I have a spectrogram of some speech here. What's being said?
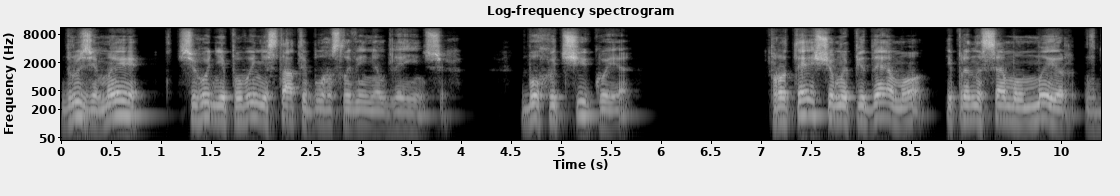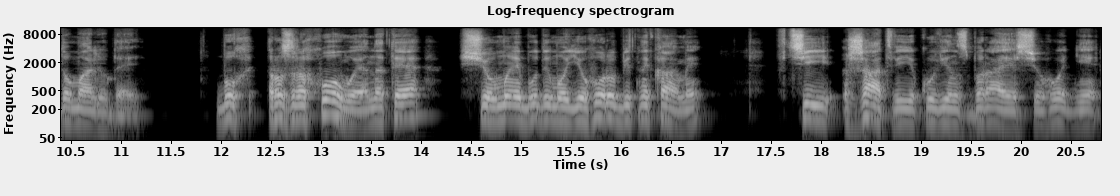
Друзі, ми сьогодні повинні стати благословенням для інших. Бог очікує про те, що ми підемо і принесемо мир в дома людей. Бог розраховує на те, що ми будемо його робітниками в цій жатві, яку він збирає сьогодні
